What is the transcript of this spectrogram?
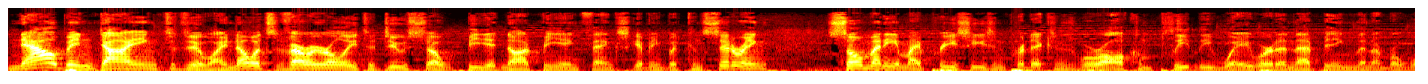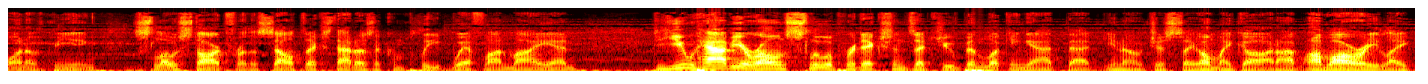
now been dying to do. I know it's very early to do so, be it not being Thanksgiving, but considering so many of my preseason predictions were all completely wayward, and that being the number one of being slow start for the Celtics, that is a complete whiff on my end. Do you have your own slew of predictions that you've been looking at that you know just say, oh my god I'm, I'm already like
